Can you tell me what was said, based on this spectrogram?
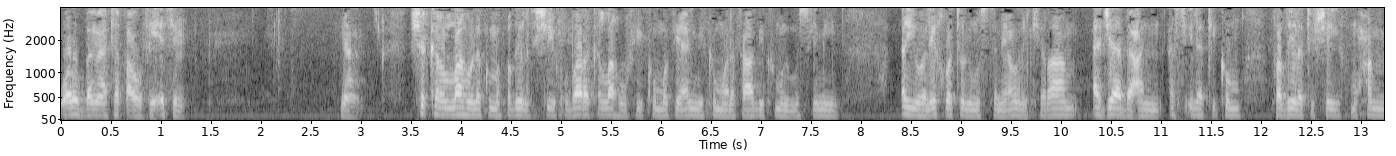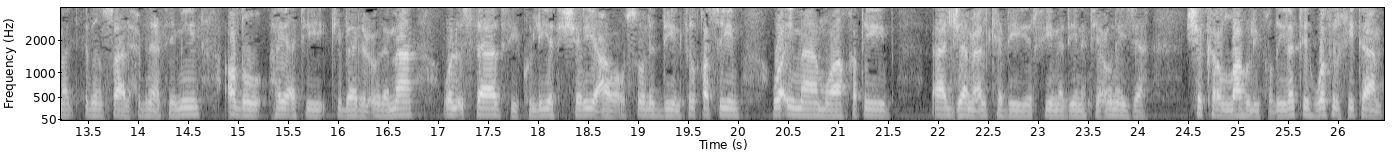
وربما تقع في إثم. نعم. شكر الله لكم فضيلة الشيخ وبارك الله فيكم وفي علمكم ونفع بكم المسلمين. أيها الإخوة المستمعون الكرام أجاب عن أسئلتكم فضيلة الشيخ محمد بن صالح بن عثيمين عضو هيئة كبار العلماء والأستاذ في كلية الشريعة وأصول الدين في القصيم وإمام وخطيب الجامع الكبير في مدينة عنيزة. شكر الله لفضيلته. وفي الختام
